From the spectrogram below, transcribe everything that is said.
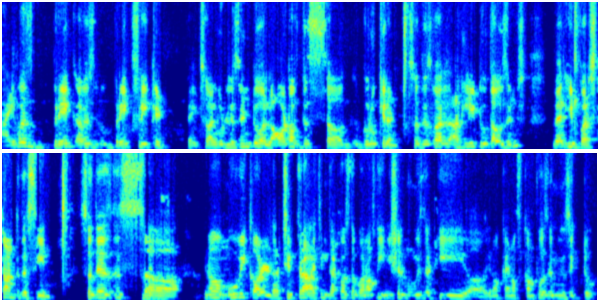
I was break, I was break free kid, right? So I would listen to a lot of this uh, Guru Kiran. So this was early 2000s where he burst onto the scene. So there's this, uh, you know, movie called uh, Chitra. I think that was the one of the initial movies that he, uh, you know, kind of composed the music to.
